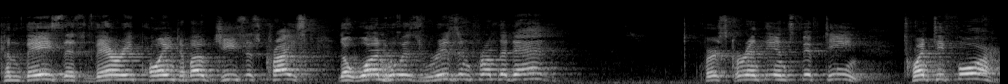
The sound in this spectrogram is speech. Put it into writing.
conveys this very point about Jesus Christ, the one who is risen from the dead. 1 Corinthians 15, 24,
